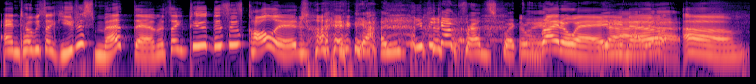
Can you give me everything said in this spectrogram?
And Toby's like, "You just met them." It's like, dude, this is college. Like yeah, you, you become friends quickly. right away. Yeah, you know. Um.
